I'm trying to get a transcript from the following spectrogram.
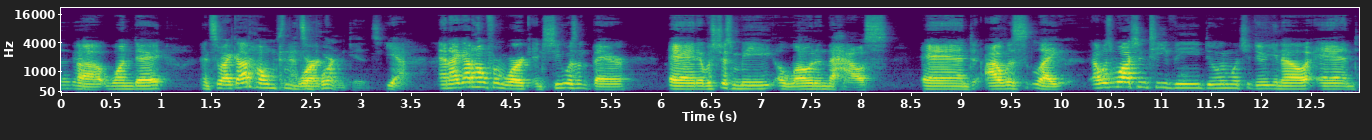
okay. uh, one day, and so I got home from That's work. important, kids. Yeah. And I got home from work and she wasn't there. And it was just me alone in the house. And I was like, I was watching TV, doing what you do, you know. And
